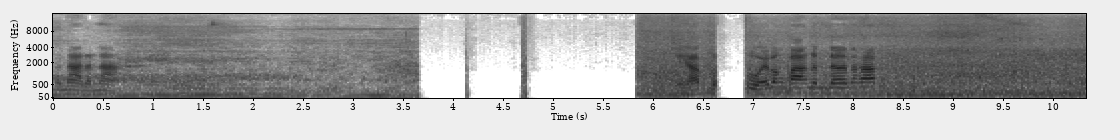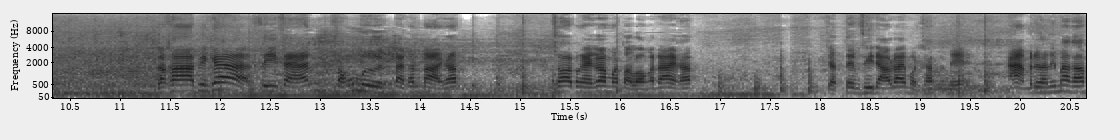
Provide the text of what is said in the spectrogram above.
ด้านหน้าด้านหน้า นี่ครับ สวยบางๆเดิมๆนะครับ ราคาเพียงแค่ 4 2 8 0 0 0 บาทครับ ชอบยังไงก็มาต่อรองกันได้ครับ จัดเต็มฟรีดาวได้หมดครับอันนี้ อ่ามาดูอันนี้มากครับ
